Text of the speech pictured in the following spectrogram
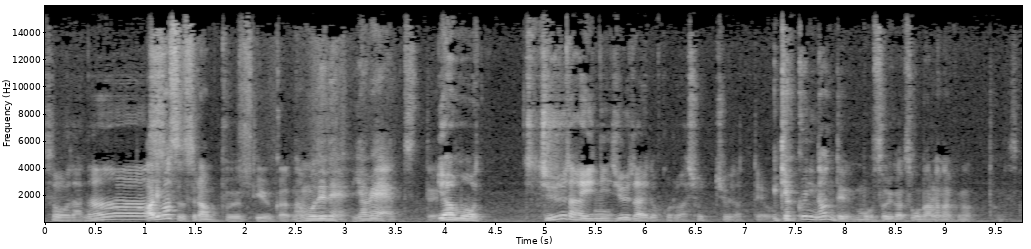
そうだな。あります？スランプっていうか何も出ねえ。やべえっつって。いやもう10代20代の頃はしょっちゅうだったよ。逆になんでもうそれがそうならなくなったんですか？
